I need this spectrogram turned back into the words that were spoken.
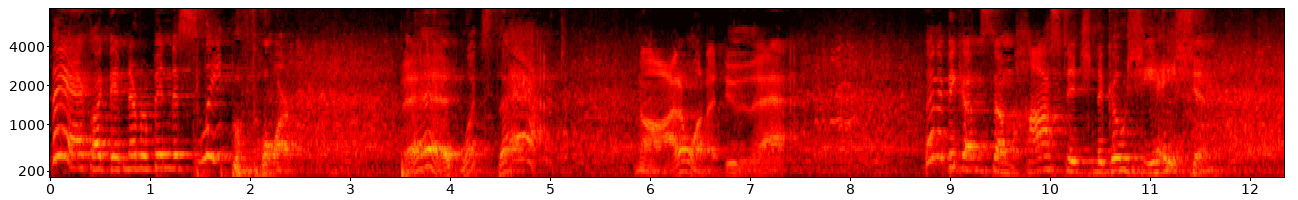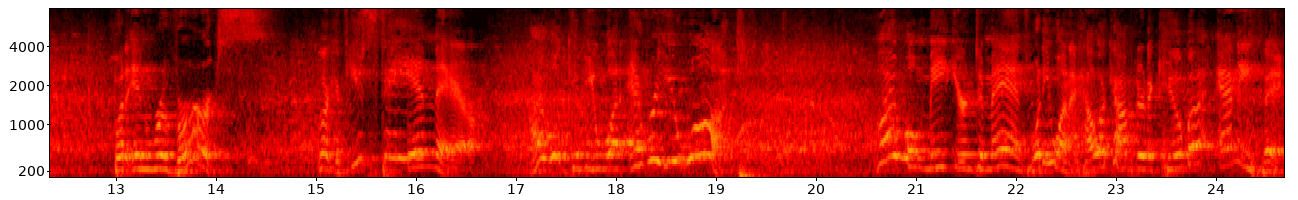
They act like they've never been to sleep before. Bed? What's that? No, I don't want to do that. Then it becomes some hostage negotiation, but in reverse. Look, if you stay in there, I will give you whatever you want. I will meet your demands. What do you want, a helicopter to Cuba? Anything.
